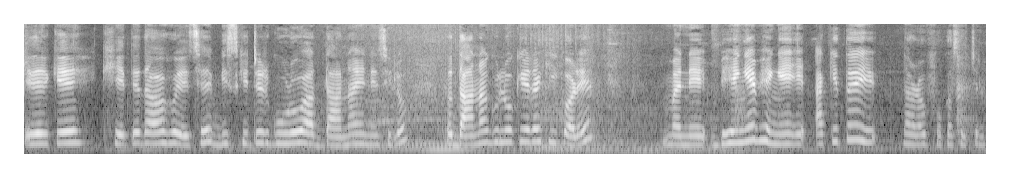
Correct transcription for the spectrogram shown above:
এদেরকে খেতে দেওয়া হয়েছে। বিস্কিটের গুঁড়ো আর দানা এনেছিল। তো দানাগুলোকে এরা কি করে? মানে ভেঙে ভেঙে, একে তো দাঁড়াও ফোকাস হচ্ছে না।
